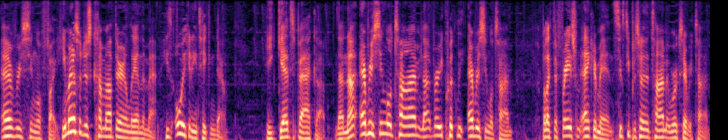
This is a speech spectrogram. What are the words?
every single fight. He might as well just come out there and lay on the mat. He's always getting taken down. He gets back up. Now, not every single time, not very quickly, every single time. But like the phrase from Anchorman, 60% of the time it works every time.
